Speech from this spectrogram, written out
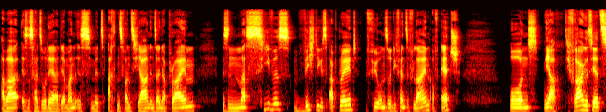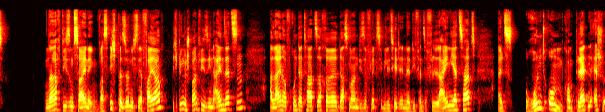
Aber es ist halt so, der, der Mann ist mit 28 Jahren in seiner Prime, ist ein massives, wichtiges Upgrade für unsere Defensive Line auf Edge. Und ja, die Frage ist jetzt nach diesem Signing, was ich persönlich sehr feier. Ich bin gespannt, wie sie ihn einsetzen. Allein aufgrund der Tatsache, dass man diese Flexibilität in der Defensive Line jetzt hat, als rundum kompletten Edge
